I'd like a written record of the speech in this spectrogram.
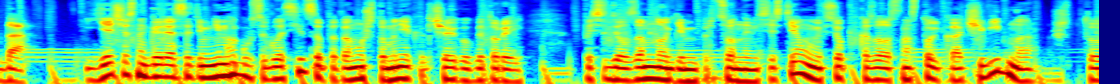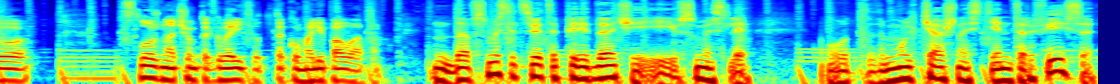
Да. Я, честно говоря, с этим не могу согласиться, потому что мне, как человеку, который посидел за многими операционными системами, все показалось настолько очевидно, что сложно о чем-то говорить вот в таком олиповатом. Да, в смысле цветопередачи и в смысле вот мультяшности интерфейса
